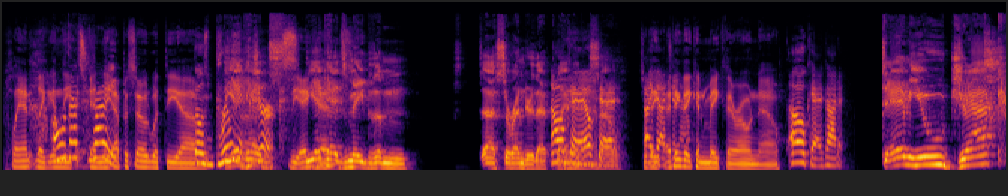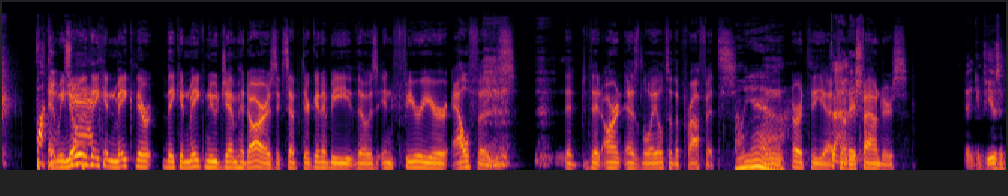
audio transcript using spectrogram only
plan like in Oh, the that's in right. the episode with the um, Those brilliant the eggheads, jerks. The The eggheads. eggheads made them uh, surrender that plan. Okay, okay. so I they, got I think now. they can make their own now. Okay, I got it. Damn you, Jack! Fucking and we know that they can make their they can make new Jem'Hadars, except they're going to be those inferior alphas that that aren't as loyal to the prophets oh yeah. or to the uh, to their Founders. founders. Getting confusing.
